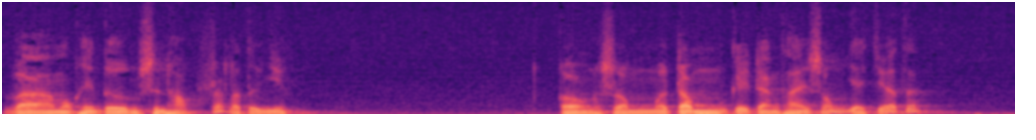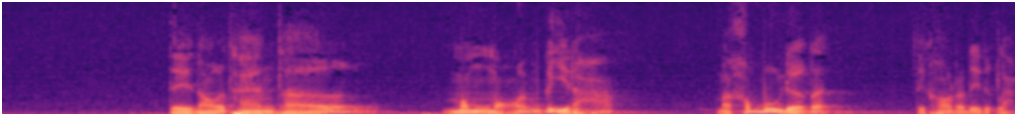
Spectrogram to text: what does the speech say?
và một hiện tượng sinh học rất là tự nhiên. Còn trong trong cái trạng thái sống và chết á thì nỗi than thở, mong mỏi một cái gì đó mà không buông được đó thì khó ra đi được lắm.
